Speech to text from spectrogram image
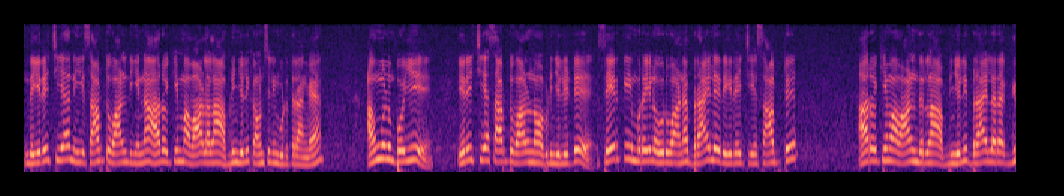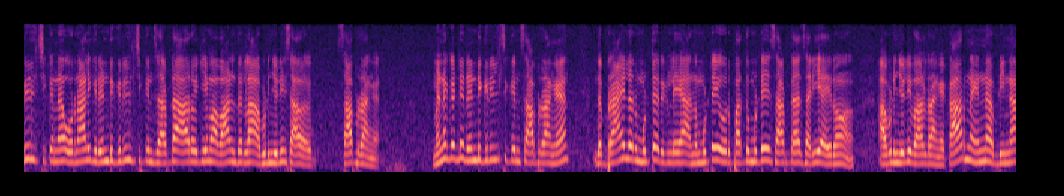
இந்த இறைச்சியாக நீங்கள் சாப்பிட்டு வாழ்ந்தீங்கன்னா ஆரோக்கியமாக வாழலாம் அப்படின்னு சொல்லி கவுன்சிலிங் கொடுத்துறாங்க. அவங்களும் போய் இறைச்சியாக சாப்பிட்டு வாழணும் அப்படின்னு சொல்லிட்டு செயற்கை முறையில் உருவான பிராய்லர் இறைச்சியை சாப்பிட்டு ஆரோக்கியமாக வாழ்ந்துடலாம் அப்படின்னு சொல்லி பிராய்லராக கிரில் சிக்கனை ஒரு நாளைக்கு ரெண்டு கிரில் சிக்கன் சாப்பிட்டா ஆரோக்கியமாக வாழ்ந்துடலாம் அப்படின்னு சொல்லி சா சாப்பிட்றாங்க. மெனக்கட்டு ரெண்டு கிரில் சிக்கன் சாப்பிட்றாங்க. இந்த பிராய்லர் முட்டை இருக்கு இல்லையா அந்த முட்டையை ஒரு பத்து முட்டையை சாப்பிட்டா சரியாயிரும் அப்படின்னு சொல்லி வாழ்கிறாங்க காரணம் என்ன அப்படின்னா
